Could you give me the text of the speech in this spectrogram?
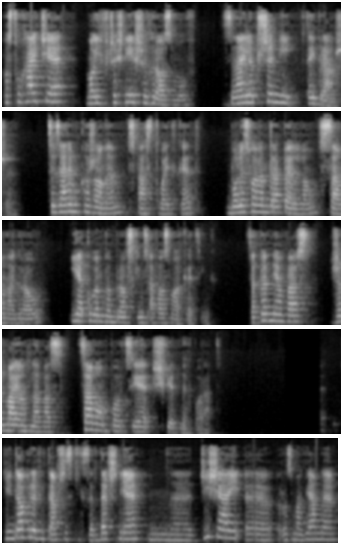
Posłuchajcie moich wcześniejszych rozmów z najlepszymi w tej branży. Cezarym Korzonem z Fast White Cat, Bolesławem Drapellą z Sauna Grow i Jakubem Dąbrowskim z Avance Marketing. Zapewniam Was, że mają dla Was całą porcję świetnych porad. Dzień dobry, witam wszystkich serdecznie. Dzisiaj e, rozmawiamy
